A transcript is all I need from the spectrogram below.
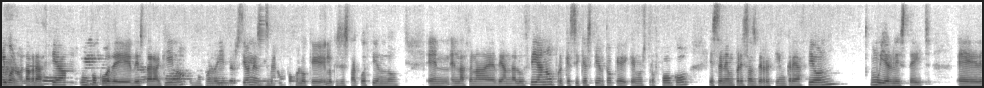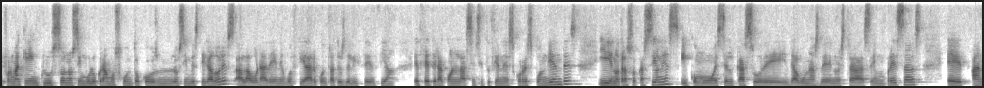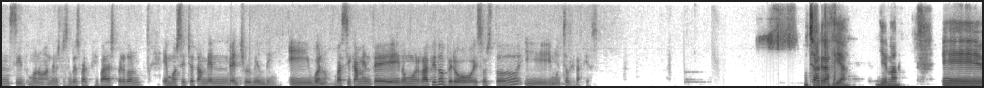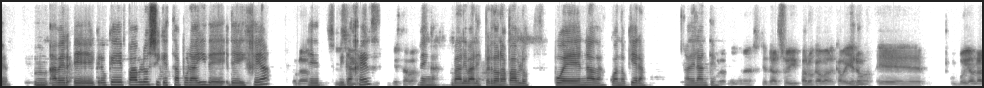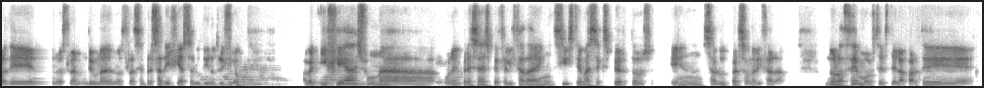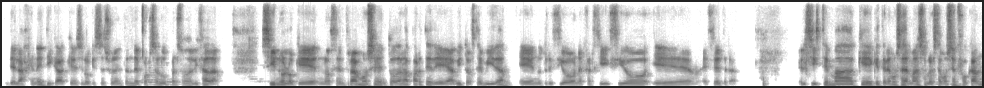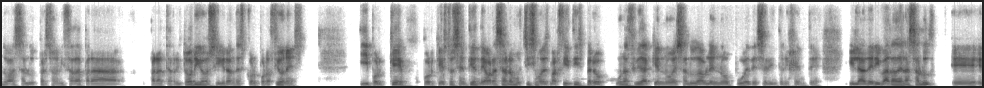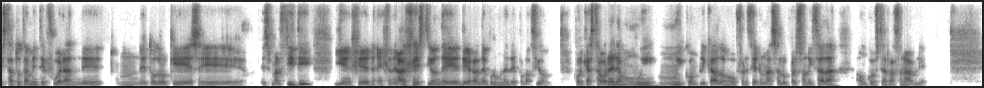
Y bueno, la gracia un poco de, estar aquí ¿no? como fondo de inversión es ver un poco lo que, lo que se está cociendo en, en la zona de, Andalucía, ¿no? porque sí que es cierto que, nuestro foco es en empresas de recién creación, muy early stage. Eh, de forma que incluso nos involucramos junto con los investigadores a la hora de negociar contratos de licencia, etcétera, con las instituciones correspondientes y en otras ocasiones, y como es el caso de, algunas de nuestras empresas, eh, han sido, bueno, de nuestras empresas participadas, perdón, hemos hecho también venture building. Y bueno, básicamente he ido muy rápido, pero eso es todo y muchas gracias. Muchas gracias, Gemma. Eh, mm, a ver, eh, creo que Pablo sí que está por ahí de, IGEA. Hola. Eh, Venga, vale, vale, perdona Pablo. Pues nada, cuando quiera. Adelante. Hola, muy buenas. ¿Qué tal? Soy Pablo Caballero. Voy a hablar de, una de nuestras empresas de IGEA Salud y Nutrición. A ver, IGEA es una, empresa especializada en sistemas expertos en salud personalizada no lo hacemos desde la parte de la genética, que es lo que se suele entender por salud personalizada, sino lo que nos centramos en toda la parte de hábitos de vida, eh, nutrición, ejercicio, eh, etc. El sistema que, tenemos además lo estamos enfocando a salud personalizada para, para territorios y grandes corporaciones. ¿Y por qué? Porque esto se entiende. Ahora se habla muchísimo de Smart Cities, pero una ciudad que no es saludable no puede ser inteligente. Y la derivada de la salud eh, está totalmente fuera de, mm, todo lo que es eh, Smart City y en, general gestión de, de, grandes volúmenes de población. Porque hasta ahora era muy, muy complicado ofrecer una salud personalizada a un coste razonable.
